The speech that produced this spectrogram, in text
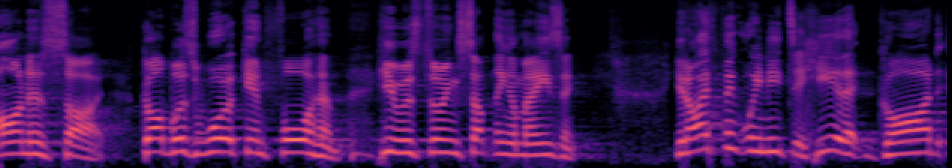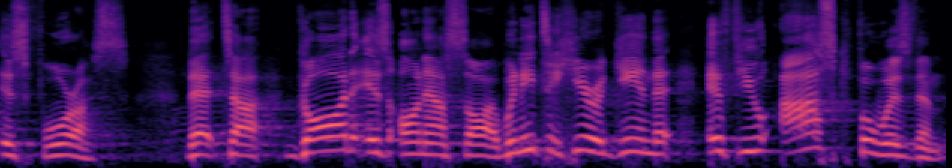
on his side, God was working for him, he was doing something amazing. You know, I think we need to hear that God is for us, that uh, God is on our side. We need to hear again that if you ask for wisdom,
